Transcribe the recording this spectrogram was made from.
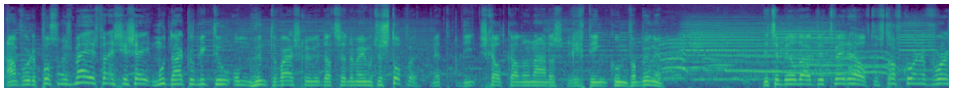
Aanvoerder Postumus Meijers van SCC moet naar het publiek toe om hun te waarschuwen dat ze ermee moeten stoppen met die scheldkanonades richting Koen van Bungen. Dit zijn beelden uit de tweede helft. De strafcorner voor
